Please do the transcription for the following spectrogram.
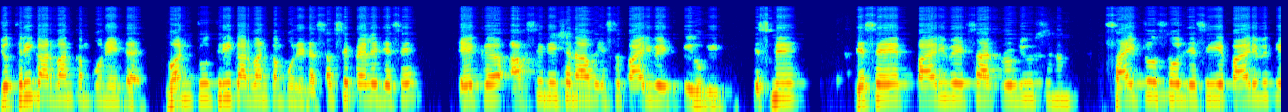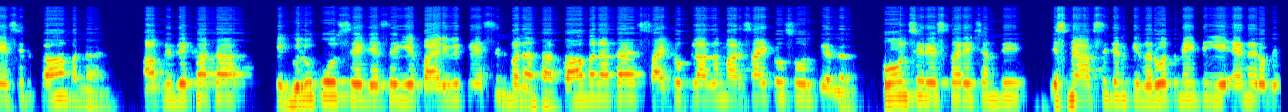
जो थ्री कार्बन कंपोनेंट है। One two three carbon component है। सबसे पहले जैसे एक ऑक्सीडेशन ऑफ़ इस पायरुवेट की होगी। इसमें जैसे पायरुवेट्स आर प्रोड्यूस साइटोसोल, जैसे ये पायरुविक एसिड कहाँ बना है? आपने देखा था कि ग्लूकोज से जैसे ये पायरुविक एसिड बना था, कहाँ बना था? साइटोप्लाज्म और साइटोसोल के अंदर। कौन सी रेस्पिरेशन थी? इसमें ऑक्सीजन की ज़रूरत नहीं थी, ये एनएरोबिक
